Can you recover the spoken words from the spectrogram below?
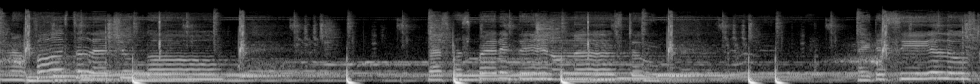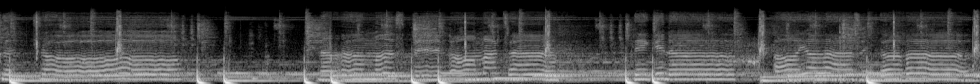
And I'm forced to let you go. That's what's spreading thin on us too. Hate to see you lose control. Now I must spend all my time thinking of all your lies and cover-ups.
